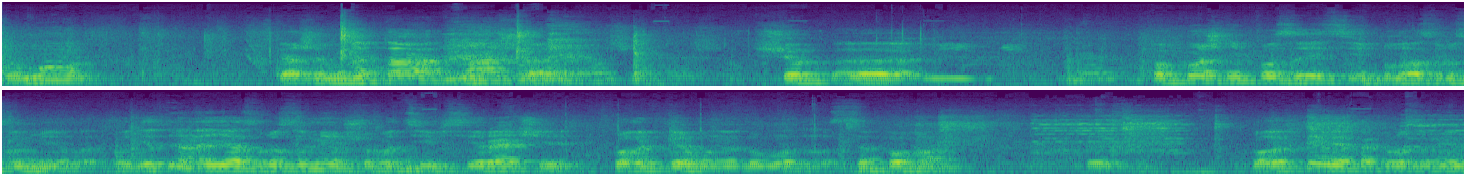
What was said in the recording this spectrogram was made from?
Тому, скажімо, мета наша, щоб е, по кожній позиції була зрозуміла. От Єдине, я зрозумів, що оці всі речі колективу не доводилось. Це погано. Тобто, колектив, я так розумію,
